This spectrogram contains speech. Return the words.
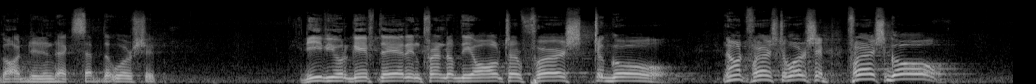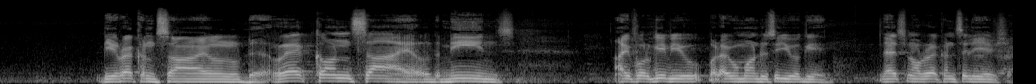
God didn't accept the worship. Leave your gift there in front of the altar first to go. Not first to worship, first go. Be reconciled. Reconciled means I forgive you, but I don't want to see you again. That's not reconciliation.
